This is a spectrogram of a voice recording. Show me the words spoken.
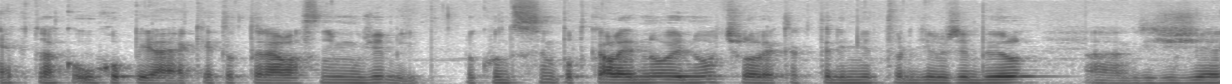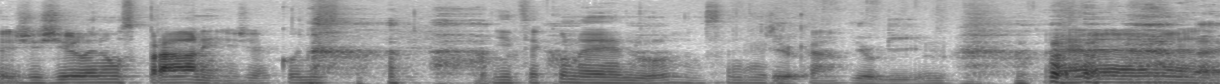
jak to jako uchopit a jak je to teda vlastně může být. Dokonce jsem potkal jednoho jednoho člověka, který mě tvrdil, že byl, když, že, že žil jenom z prány, že jako nic, nic jako nejedl, to se nějak říká. Jogín. Ne, ne, ne, ne,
